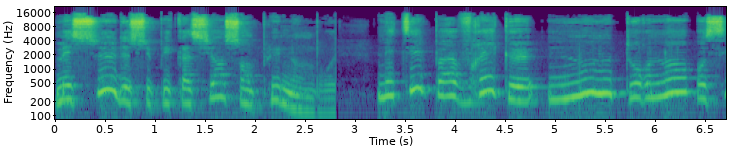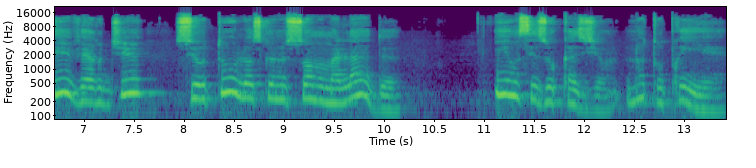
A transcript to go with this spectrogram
mais ceux de supplication sont plus nombreux. N'est-il pas vrai que nous nous tournons aussi vers Dieu, surtout lorsque nous sommes malades? Et en ces occasions, notre prière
